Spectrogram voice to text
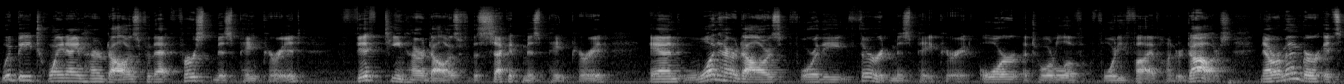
would be $2,900 for that first missed pay period, $1,500 for the second missed pay period, and $100 for the third missed pay period, or a total of $4,500. Now remember, it's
